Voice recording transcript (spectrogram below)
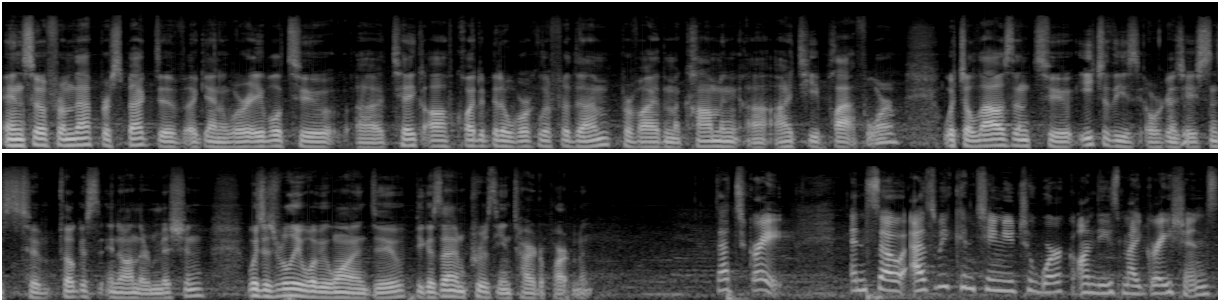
And so from that perspective, again, we're able to uh, take off quite a bit of workload for them, provide them a common uh, IT platform, which allows them to, each of these organizations, to focus in on their mission, which is really what we want to do, because that improves the entire department. That's great. And so, as we continue to work on these migrations,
